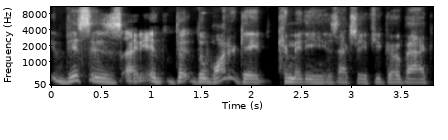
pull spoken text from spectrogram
this is I mean, the the Watergate committee is actually, if you go back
